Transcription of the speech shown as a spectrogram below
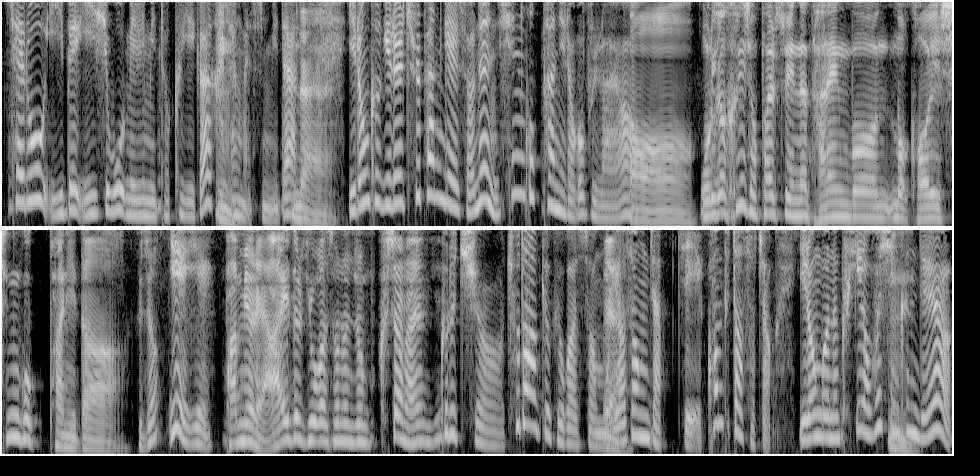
세로 225mm 크기가 가장 음. 많습니다. 네. 이런 크기를 출판계에서는 신국판이라고 불러요. 어, 우리가 흔히 접할 수 있는 단행본 뭐 거의 신국판이다. 그죠? 예, 예. 반면에 아이들 교과서는 좀 크잖아요. 이게? 그렇죠. 초등학교 교과서, 뭐 네. 여성 잡지, 컴퓨터 서적 이런 거는 크기가 훨씬 음. 큰데요.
